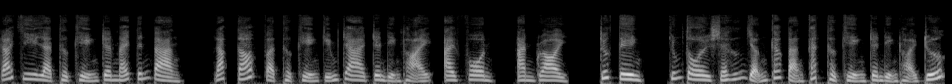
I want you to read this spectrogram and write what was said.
Đó chi là thực hiện trên máy tính bàn, laptop và thực hiện kiểm tra trên điện thoại, iPhone, Android. Trước tiên, chúng tôi sẽ hướng dẫn các bạn cách thực hiện trên điện thoại trước.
